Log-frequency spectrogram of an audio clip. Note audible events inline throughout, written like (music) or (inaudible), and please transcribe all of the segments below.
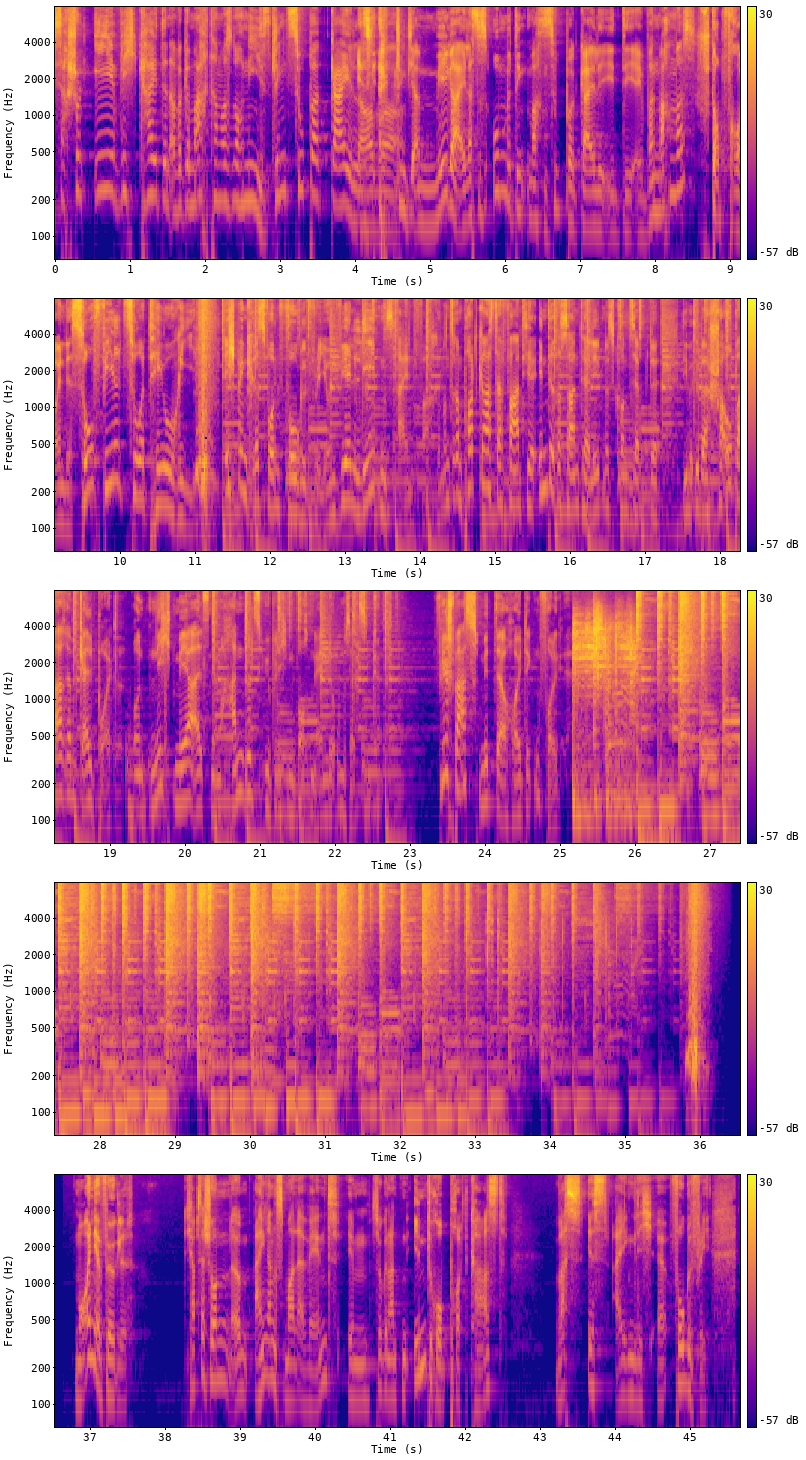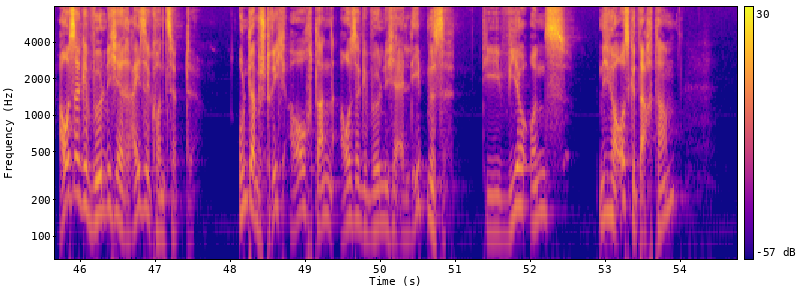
Ich sag schon Ewigkeiten, aber gemacht haben wir es noch nie. Es klingt super geil, Es aber. (laughs) klingt ja mega, ey. Lass das unbedingt machen. Super geile Idee, ey. Wann machen wir's? Stopp, Freunde. So viel zur Theorie. Ich bin Chris von Vogelfree und wir leben's einfach. In unserem Podcast erfahrt ihr interessante Erlebniskonzepte, die mit überschaubarem Geldbeutel und nicht mehr als einem handelsüblichen Wochenende umsetzen könnt. Viel Spaß mit der heutigen Folge. Moin, ihr Vögel. Ich habe es ja schon ähm, eingangs mal erwähnt im sogenannten Intro-Podcast. Was ist eigentlich äh, Vogelfree? Außergewöhnliche Reisekonzepte. Unterm Strich auch dann außergewöhnliche Erlebnisse, die wir uns nicht nur ausgedacht haben,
